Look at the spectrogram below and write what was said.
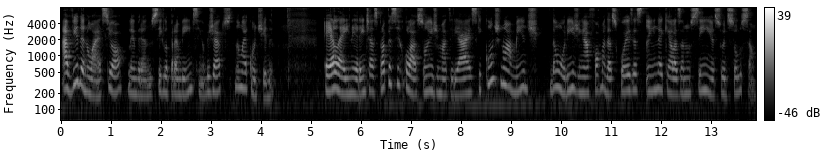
A vida no ASO, lembrando sigla para ambientes sem objetos, não é contida. Ela é inerente às próprias circulações de materiais que continuamente dão origem à forma das coisas, ainda que elas anunciem a sua dissolução.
